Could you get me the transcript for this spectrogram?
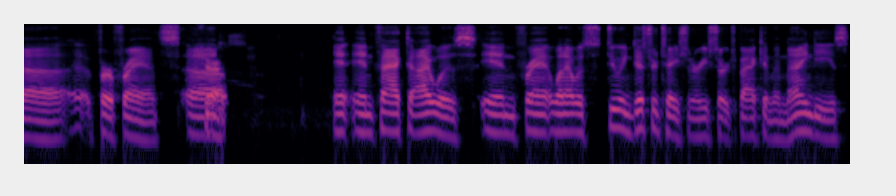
uh, for France. Uh, sure. In, in, fact, I was in France when I was doing dissertation research back in the 90s.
